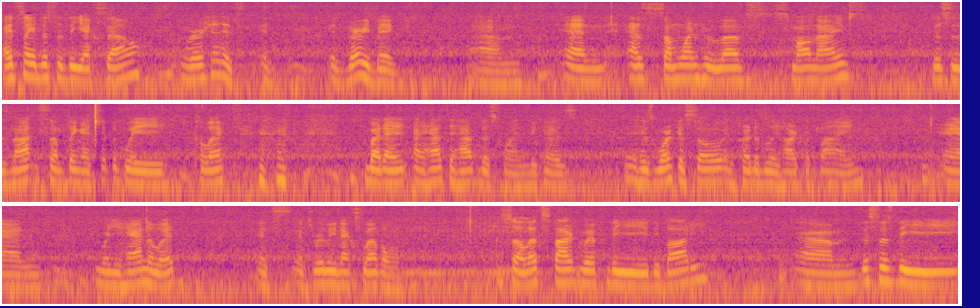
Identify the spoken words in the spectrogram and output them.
I'd say this is the XL version. It's it's, it's very big, um, and as someone who loves small knives, this is not something I typically collect. but I, I had to have this one because his work is so incredibly hard to find, and when you handle it, it's it's really next level. So let's start with the the body. Um, this is the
